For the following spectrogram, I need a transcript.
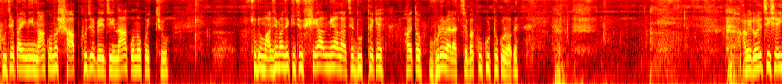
খুঁজে পাইনি, না কোনো সাপ খুঁজে পেয়েছি, না কোনো কিচ্ছু। শুধু মাঝে মাঝে কিছু শেয়াল মেয়াল আছে, দূর থেকে হয়তো ঘুরে বেড়াচ্ছে বা কুকুর টুকুর হবে। আমি রয়েছি সেই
